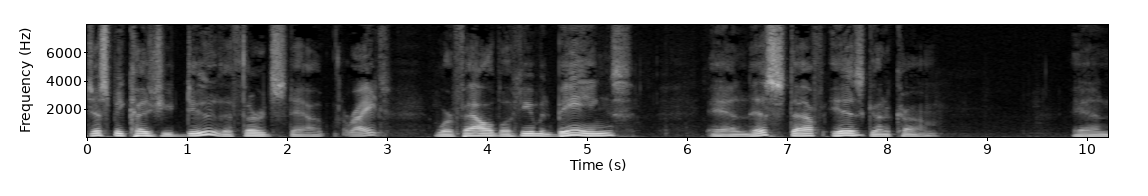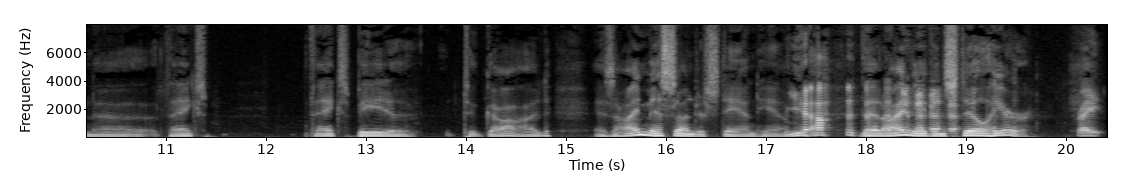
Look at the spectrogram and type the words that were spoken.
just because you do the third step, Right. we're fallible human beings, and this stuff is going to come. And uh, thanks, thanks be to to God, as I misunderstand Him. Yeah. that I'm even still here. Right.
